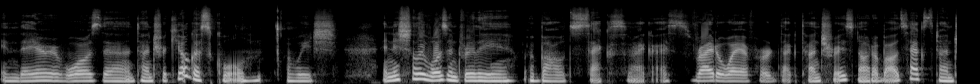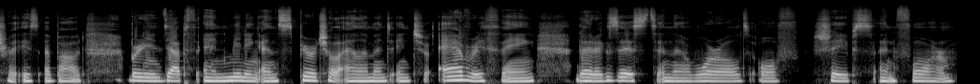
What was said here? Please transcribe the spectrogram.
And there was a tantric yoga school, which initially wasn't really about sex. Right, guys? Right away, I've heard that tantra is not about sex. Tantra is about bringing depth and meaning and spiritual element into everything that exists in the world of shapes and form.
